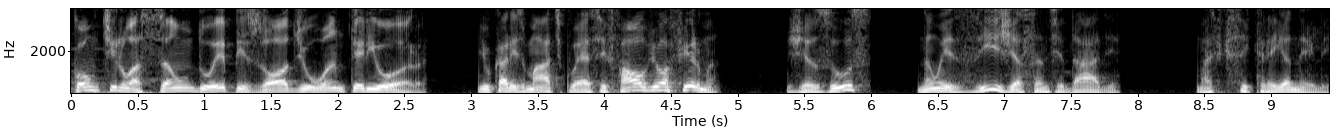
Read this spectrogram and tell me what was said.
Continuação do episódio anterior. E o carismático S. Falvio afirma: Jesus não exige a santidade, mas que se creia nele.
